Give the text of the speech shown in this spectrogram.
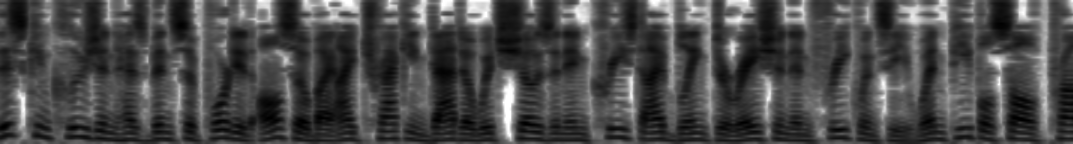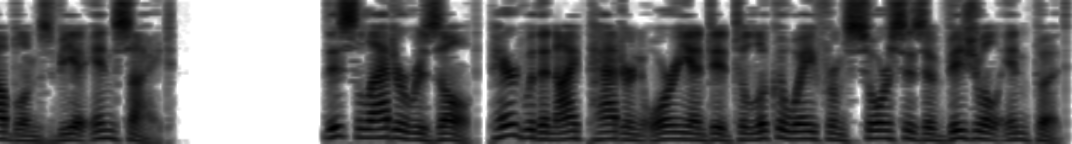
This conclusion has been supported also by eye tracking data which shows an increased eye blink duration and frequency when people solve problems via insight. This latter result, paired with an eye pattern oriented to look away from sources of visual inputs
